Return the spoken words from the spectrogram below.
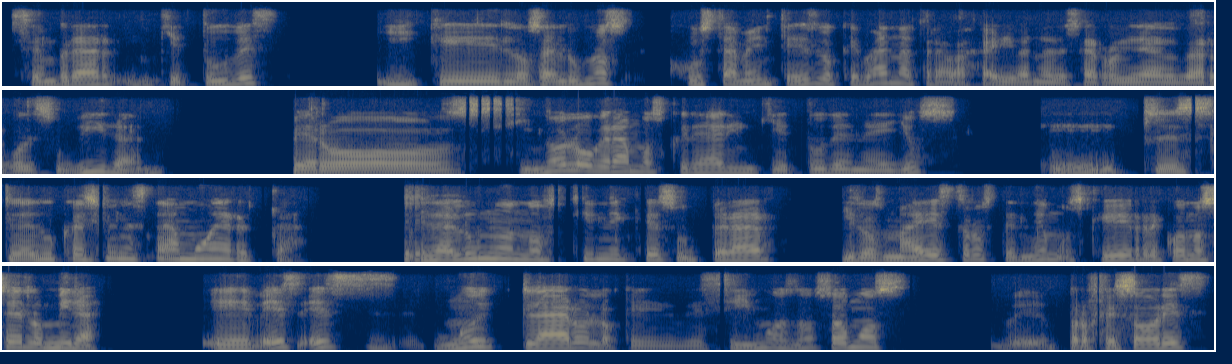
sembrar inquietudes y que los alumnos justamente es lo que van a trabajar y van a desarrollar a lo largo de su vida. Pero si no logramos crear inquietud en ellos, eh, pues la educación está muerta. El alumno nos tiene que superar y los maestros tenemos que reconocerlo. Mira, eh, es, es, muy claro lo que decimos, ¿no? Somos eh, profesores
